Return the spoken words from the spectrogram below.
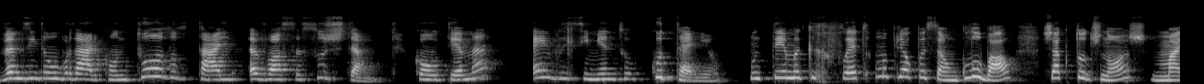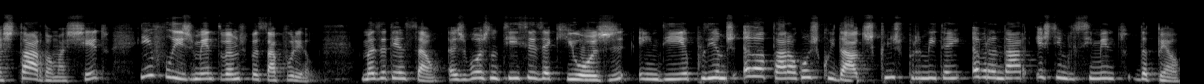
vamos então abordar com todo o detalhe a vossa sugestão, com o tema envelhecimento cutâneo. Um tema que reflete uma preocupação global, já que todos nós, mais tarde ou mais cedo, infelizmente vamos passar por ele. Mas atenção, as boas notícias é que hoje em dia podemos adotar alguns cuidados que nos permitem abrandar este envelhecimento da pele.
